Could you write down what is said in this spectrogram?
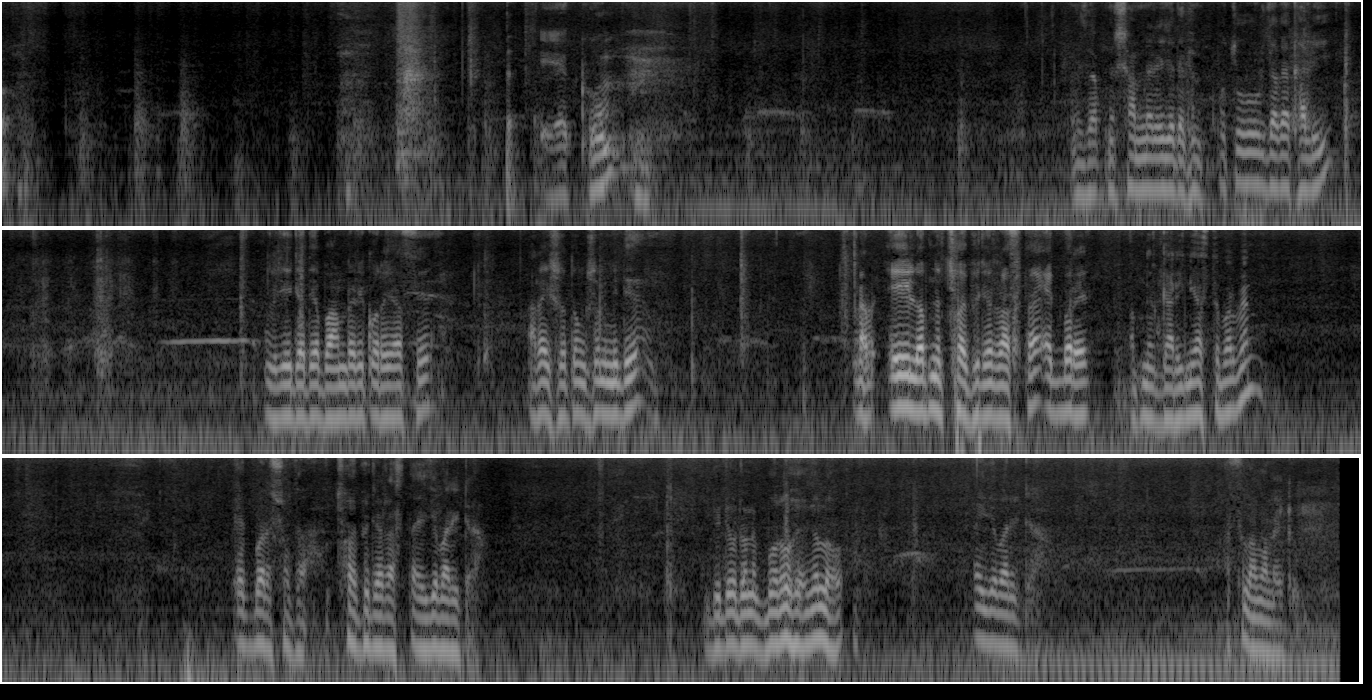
রুম এই যে আপনার সামনের, এই যে দেখেন, প্রচুর জায়গা খালি। এই যে এটা দিয়ে বাউন্ডারি করে আছে, আড়াই শতাংশের মধ্যে আর এই হলো আপনার ছয় ফিটের রাস্তা, একবারে আপনার গাড়ি নিয়ে আসতে পারবেন। একবারে সোজা, ছয় ফিটের রাস্তা, এই যে বাড়িটা। ভিডিওটা অনেক বড় হয়ে গেল। এই যে বাড়িটা। আসসালামু আলাইকুম।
